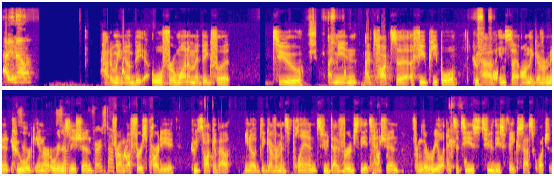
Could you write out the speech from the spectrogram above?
How do you know? How do we know? Be- well, for one, I'm a Bigfoot. Two, I mean, I've talked to a few people who have insight on the government who So- work in our organization First off, from a first party who talk about, you know, the government's plan to diverge the attention from the real entities to these fake Sasquatches.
